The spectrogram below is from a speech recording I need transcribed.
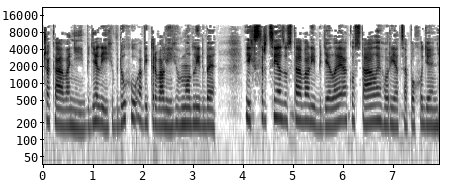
očakávaní, bdelých v duchu a vytrvalých v modlitbe. Ich srdcia zostávali bdelé ako stále horiaca pochodeň.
